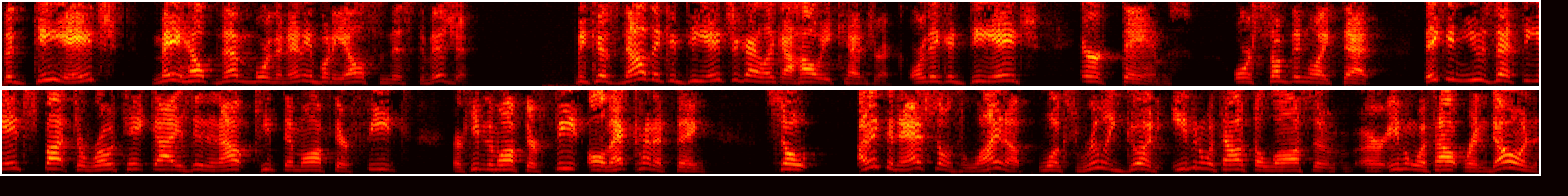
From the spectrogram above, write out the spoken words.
the DH may help them more than anybody else in this division. Because now they could DH a guy like a Howie Kendrick, or they could DH Eric Thames, or something like that. They can use that DH spot to rotate guys in and out, keep them off their feet, or keep them off their feet, all that kind of thing. So I think the Nationals lineup looks really good, even without the loss of, or even without Rendon.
